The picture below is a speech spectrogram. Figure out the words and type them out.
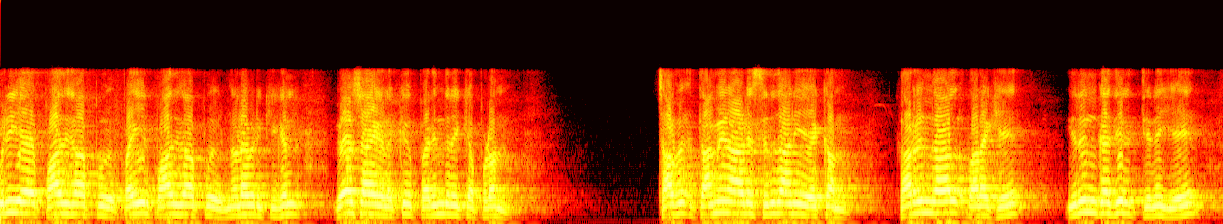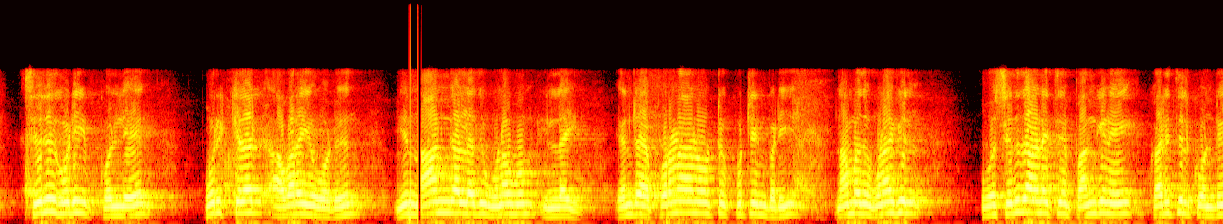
உரிய பாதுகாப்பு பயிர் பாதுகாப்பு நடவடிக்கைகள் விவசாயிகளுக்கு பரிந்துரைக்கப்படும். தமிழ்நாடு சிறுதானிய இயக்கம் கருங்கால் வரகே இருங்கதிர் திணையே சிறுகுடி கொல்லே பொற்கிளர் அவரையோடு இந்நான்கல்லது உணவும் இல்லை. என்ற புறநானூற்று கூற்றின்படி நமது உணவில் ஒரு சிறுதானியத்தின் பங்கினை கருத்தில் கொண்டு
